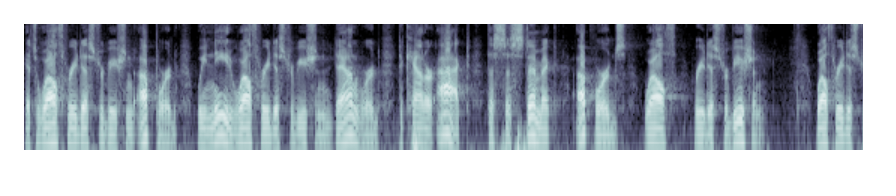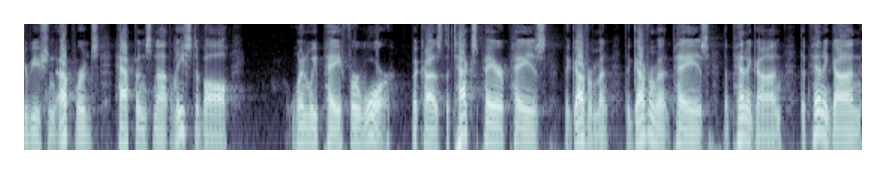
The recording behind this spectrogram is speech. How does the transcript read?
It's wealth redistribution upward. We need wealth redistribution downward to counteract the systemic upwards wealth redistribution. Wealth redistribution upwards happens not least of all when we pay for war, because the taxpayer pays the government, the government pays the Pentagon, the Pentagon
